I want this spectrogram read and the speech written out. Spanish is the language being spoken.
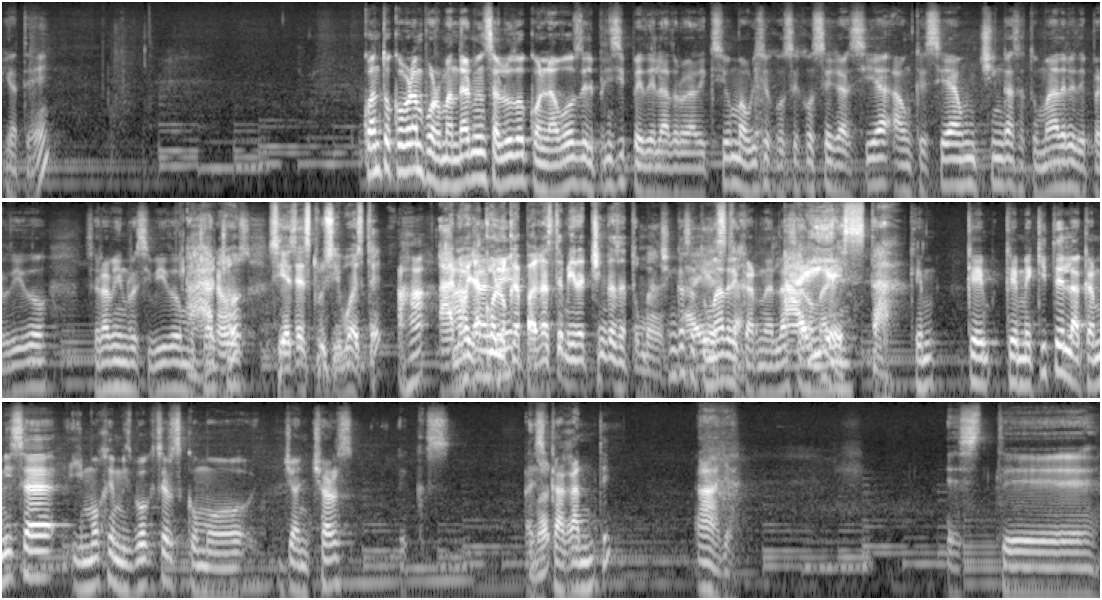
Fíjate, ¿eh? ¿Cuánto cobran por mandarme un saludo con la voz del príncipe de la drogadicción, Mauricio José José García? Aunque sea un chingas a tu madre de perdido, será bien recibido, Ah, ¿no? muchachos. Si es exclusivo este. Ajá. Ah, no, ya con lo que pagaste, mira, chingas a tu madre. Chingas a tu madre, carnal, Ahí Marín. está. Que, que- que me quite la camisa y moje mis boxers como Jean Charles ex- Escagante. Ah, ya. Este.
